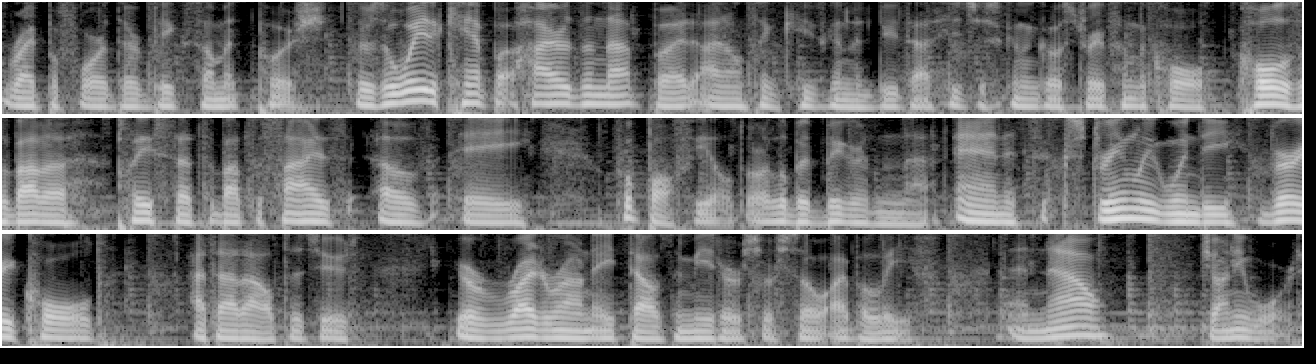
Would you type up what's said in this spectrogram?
right before their big summit push. There's a way to camp higher than that, but I don't think he's going to do that. He's just going to go straight from the col. Col is about a place that's about the size of a football field or a little bit bigger than that. And it's extremely windy, very cold at that altitude. You're right around 8,000 meters or so, I believe. And now, Johnny Ward.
